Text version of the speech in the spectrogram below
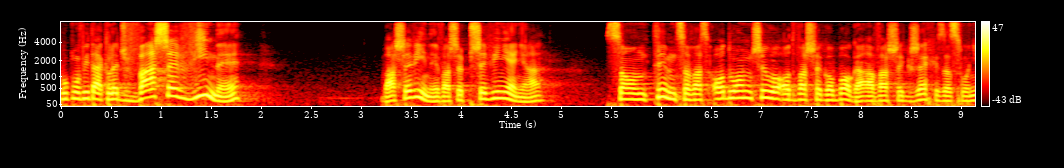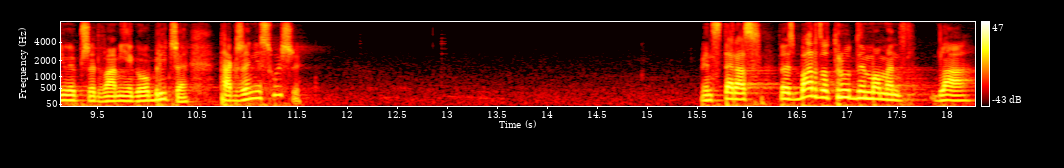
Bóg mówi tak, lecz wasze winy Wasze winy, wasze przewinienia są tym, co was odłączyło od waszego Boga, a wasze grzechy zasłoniły przed wami Jego oblicze. Także nie słyszy. Więc teraz to jest bardzo trudny moment dla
